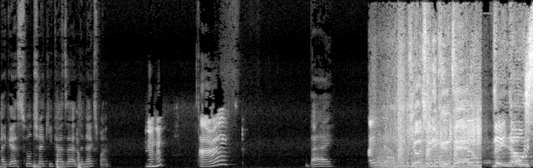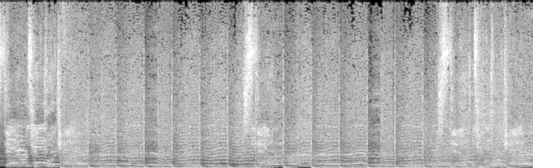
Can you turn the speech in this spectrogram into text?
I guess we'll check you guys out in the next one. Mhm. All right. Bye. 여전히 그대로 They know it's still yeah. Still Okay.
